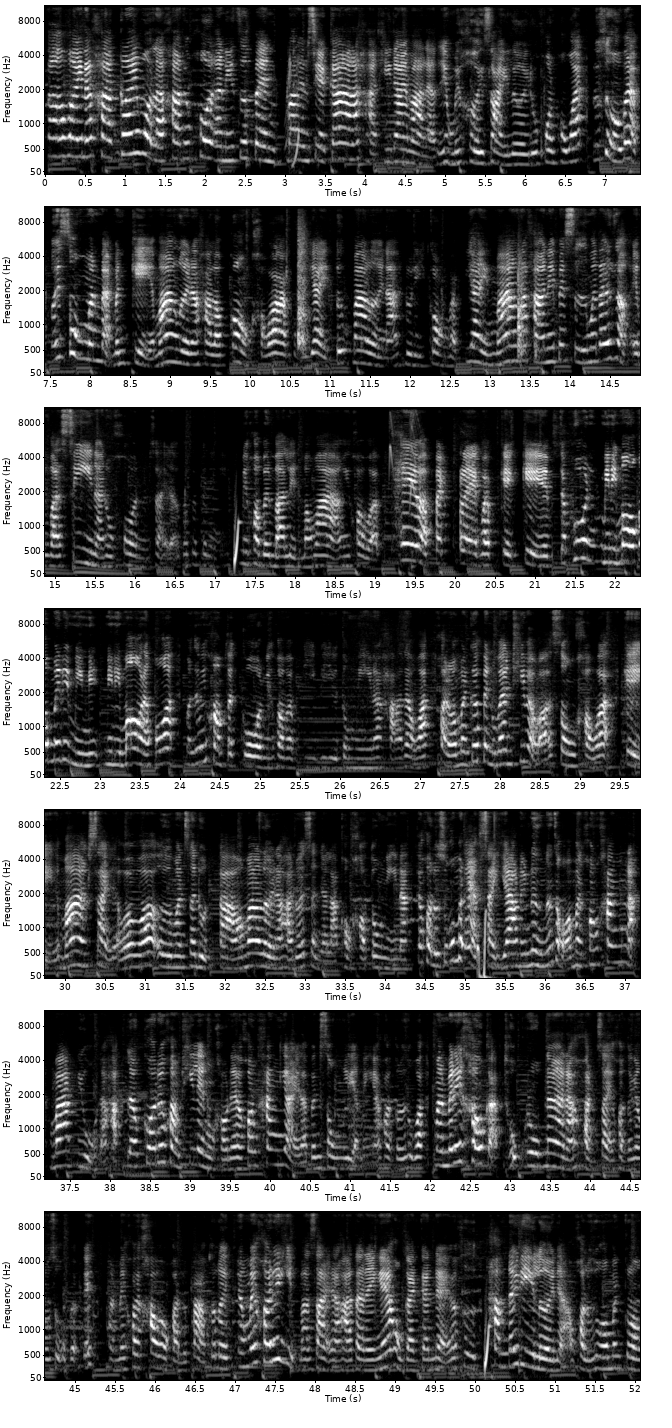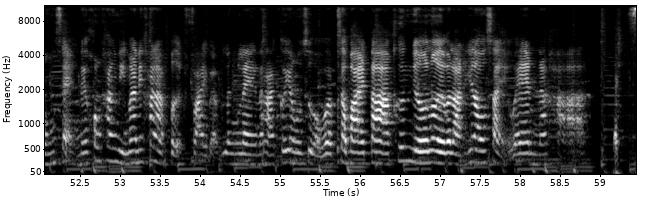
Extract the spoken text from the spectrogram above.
ต่อไปนะคะ ใกล้หมดแล้วค่ะทุกคนอันนี้จะเป็น Balenciaga นะคะที่ได้มาแล้วแต่ยังไม่เคยใส่เลยทุกคนเพราะว่ารู้สึกว่าแบบเอ้ยทรงมันแบบมันเก๋มากเลยนะคะ แล้วกล่องเขาว่าใหญ่ตึ๊บมากเลยนะ ดูดิกล่องแบบใหญ่มากนะคะ นี่ไปซื้อมาได้จากเอมบาซีนะทุกคนใส่แล้วก็จะเป็นอย่างนี้ มีความเป็นบาเลนมากๆ มีความแบบเท่แบบแปลกๆแบบเก๋ๆ จะพูดมินิมอลก็ไม่ได้มินิมินิมอลนะ เพราะว่ามันก็มีความตะโกน มีความแบบบีบีอยู่ตรงนี้นะคะ แต่ว่าขวัญว่ามันก็เป็นแว่นที่แบบว่าทรงเขาอะเก๋มากใส่แล้วว่าว่าเออมันสะดุดตามากๆเลยนะคะ ด้วยสัญลักษณ์ของเขาตรงนี้นะ แต่ขวัญรู้สึกว่ามันแอบใส่ยากนิดนึงเนื่องจากว่ามันค่อนข้างหนักมากอยู่นะคะ แล้วก็ด้วยความที่เลนของเขาเนี่ยค่อนข้างใหญ่แล้วเป็นทรงเหลี่ยมอย่างเงี้ยขวัญก็รู้สึกว่ามันไม่ได้เข้ากับทุกรูปหน้านะขวัญใส่ขวัญก็ยังรู้สึกแบบเอ๊ะมันไม่ค่อยเข้ากับขวัญหรือเปล่าก็เลยยังไไม่ค่อยได้หยิบมาใส่นะคะ แต่ในแง่ของการกันแดดก็คือทำได้ดีเลยเนี่ยขวัญรู้สึกว่ามันกรองแสงได้ค่อนข้างดีมากนี่ขนาดเปิดไฟแบบแรงๆนะคะ ก็ยังรู้สึกว่าแบบสบายตาขึ้นเยอะเลยเวลาที่เราใส่แว่นนะคะ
